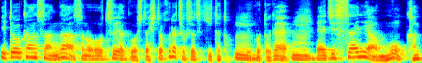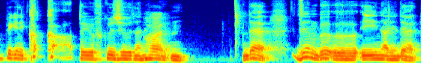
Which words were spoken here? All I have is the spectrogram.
伊藤寛さんがその通訳をした人から直接聞いたということで、うん。えー実際にはもう完璧にカッカーという服従でね、はい。うんで、全部う言いなりで、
